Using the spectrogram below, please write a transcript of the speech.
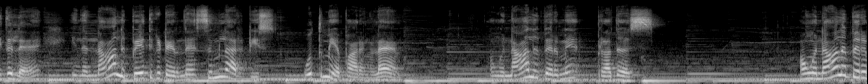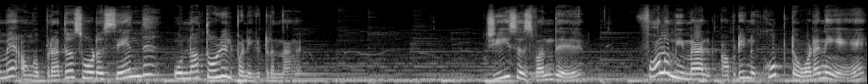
இதில் இந்த நாலு பேர்த்துக்கிட்ட இருந்த சிமிலாரிட்டிஸ் ஒத்துமையை பாருங்களேன். அவங்க நாலு பேருமே பிரதர்ஸ் அவங்க நாலு பேருமே அவங்க பிரதர்ஸோடு சேர்ந்து ஒன்றா தொழில் பண்ணிக்கிட்டு இருந்தாங்க. ஜீசஸ் வந்து ஃபாலோ மீ மேன் அப்படின்னு கூப்பிட்ட உடனேயே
